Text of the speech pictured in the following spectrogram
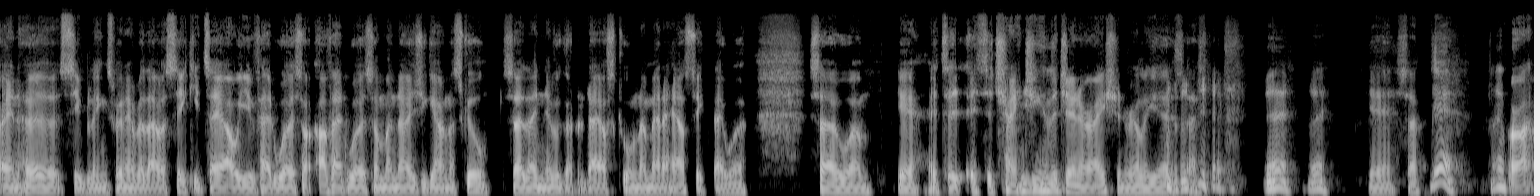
and her siblings, whenever they were sick, he'd say, "Oh, you've had worse. I've had worse on my nose. You're going to school." So they never got a day off school, no matter how sick they were. So um, yeah, it's a it's a changing of the generation, really. Yeah. So. yeah. Yeah. Yeah. So yeah. All right.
